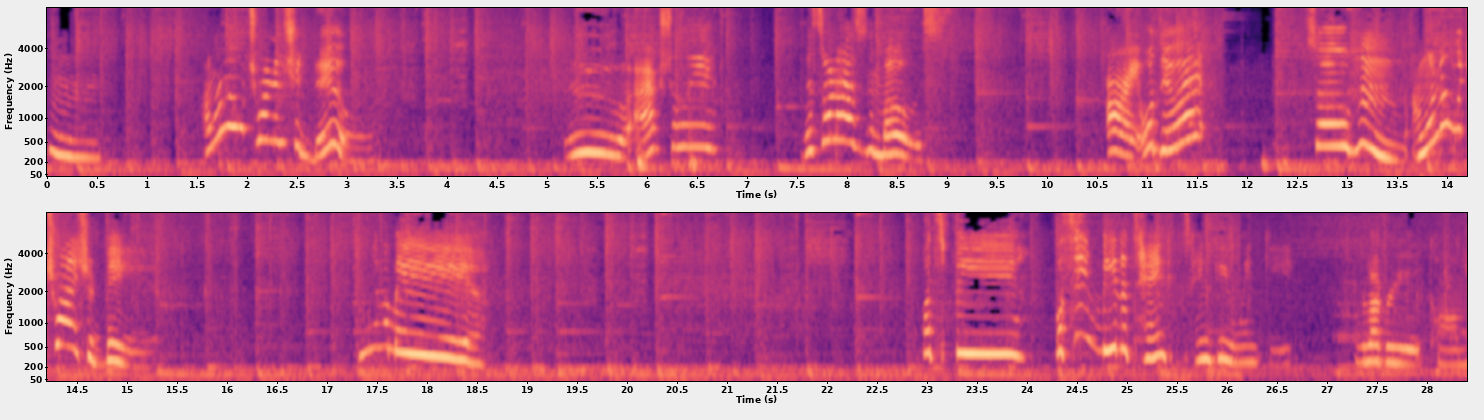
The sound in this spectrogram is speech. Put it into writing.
Hmm. I don't know which one we should do. Ooh, actually, this one has the most. Alright, we'll do it. So, hmm, I wonder which one I should be. I'm gonna be... Let's be... Let's see, be the tank, tanky winky. Whatever you call him.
